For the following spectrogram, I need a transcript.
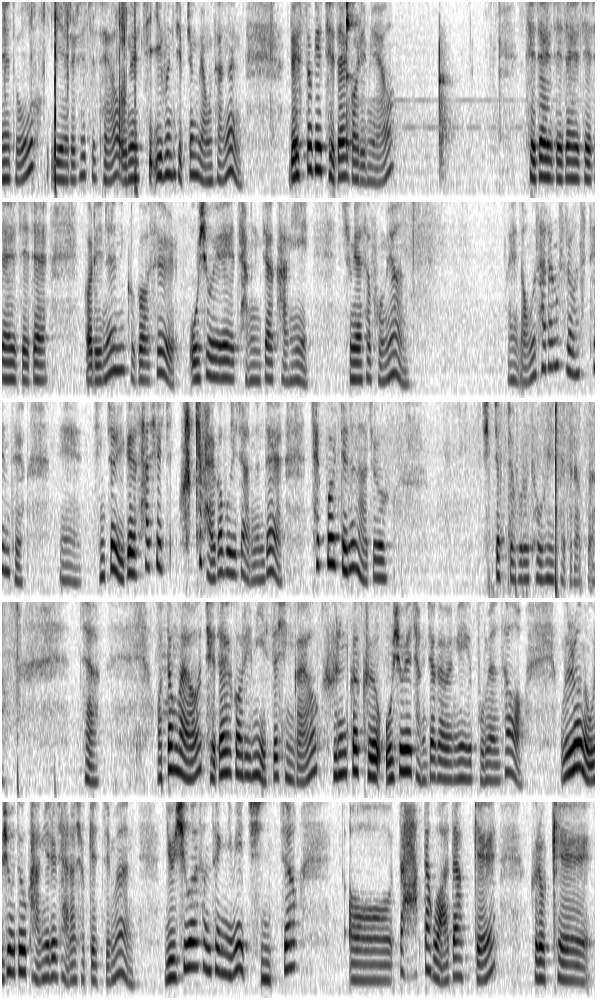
에도 이해를 해주세요. 오늘 지- 이분 집중 명상은 뇌 속의 제잘거림이에요. 제잘 제잘 제잘 제잘 거리는 그것을 오쇼의 장자 강의 중에서 보면 네, 너무 사랑스러운 스탠드. 예, 진짜 이게 사실 그렇게 밝아 보이지 않는데 책 볼 때는 아주 직접적으로 도움이 되더라고요. 자, 어떤가요? 제잘거림이 있으신가요? 그러니까 그 오쇼의 장자 강의 보면서 물론 오쇼도 강의를 잘 하셨겠지만 유시화 선생님이 진짜 어, 딱딱 와닿게 그렇게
